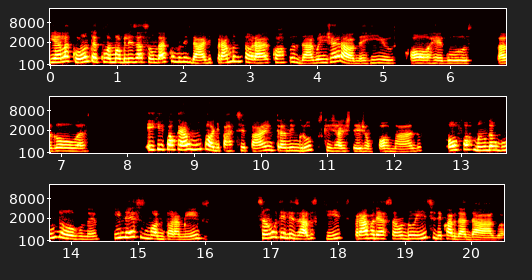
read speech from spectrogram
e ela conta com a mobilização da comunidade para monitorar corpos d'água em geral, né, rios, córregos, lagoas, e que qualquer um pode participar entrando em grupos que já estejam formados ou formando algum novo, né? E nesses monitoramentos, são utilizados kits para avaliação do índice de qualidade da água.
